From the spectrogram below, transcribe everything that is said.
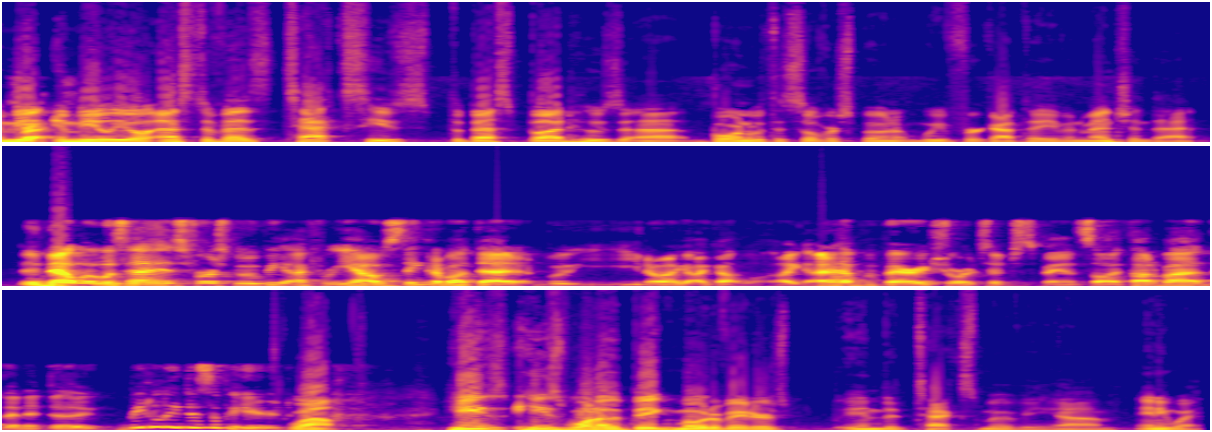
Emi- Emilio Estevez, Tex. He's the best bud who's uh, born with a silver spoon. We forgot to even mention that. And that was that his first movie? I yeah, I was thinking about that, but you know, I, I got like I have a very short attention span, so I thought about it, then it did- immediately disappeared. Well, he's he's one of the big motivators in the Tex movie. Um, anyway,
